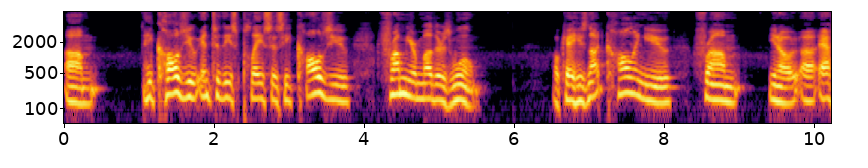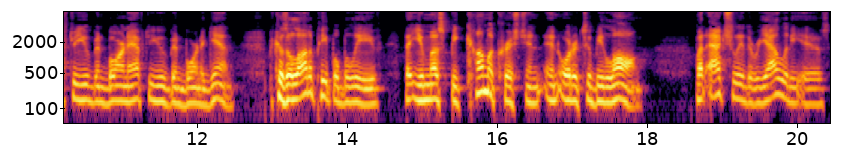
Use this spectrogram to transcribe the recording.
um, he calls you into these places. He calls you from your mother's womb. Okay. He's not calling you from, you know, uh, after you've been born, after you've been born again. Because a lot of people believe that you must become a Christian in order to belong. But actually, the reality is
